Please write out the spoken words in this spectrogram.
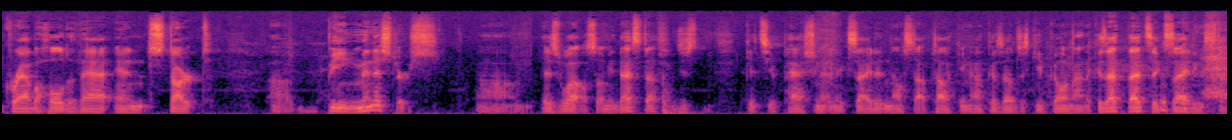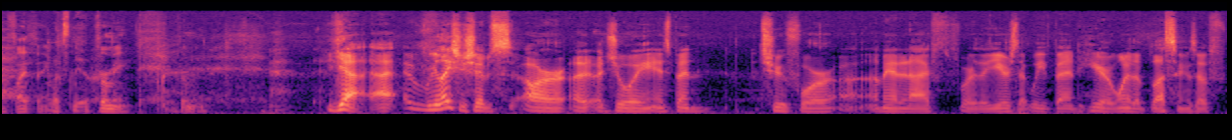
grab a hold of that and start uh, being ministers um, as well. So I mean that stuff just gets you passionate and excited, and I'll stop talking now because I'll just keep going on it because that that's exciting stuff. I think. What's new for me? For me. Yeah, uh, relationships are a, a, joy. It's been true for uh, Amanda and I for the years that we've been here. One of the blessings of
